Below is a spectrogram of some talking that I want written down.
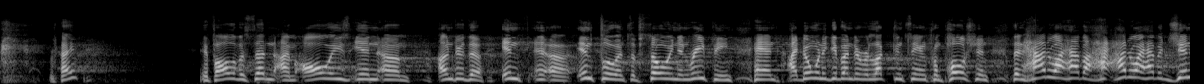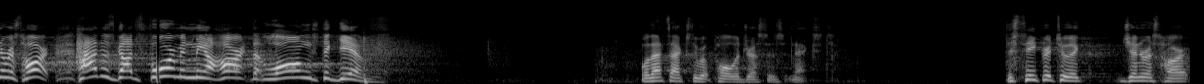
right? If all of a sudden I'm always in um, under the uh, influence of sowing and reaping, and I don't want to give under reluctancy and compulsion, then how do I have a how do I have a generous heart? How does God form in me a heart that longs to give? Well, that's actually what Paul addresses next. The secret to a generous heart,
